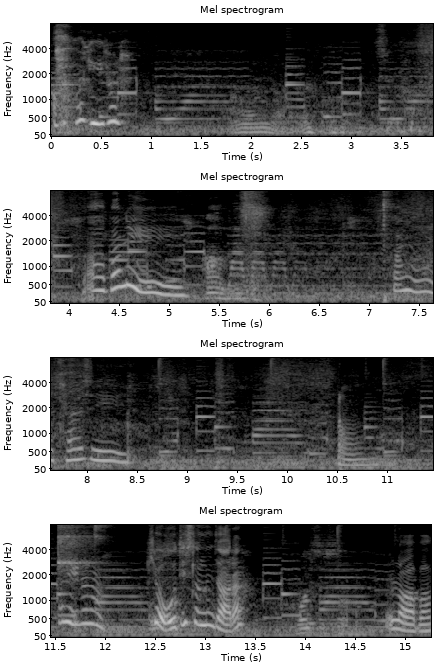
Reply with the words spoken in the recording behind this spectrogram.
아, 빨리 일어나. 아, 빨리. 아 그래. 빨리 가야지. 빨리 일어나. 키 어디 있었는지 알아? 뭐 있었어? 일로 와봐.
